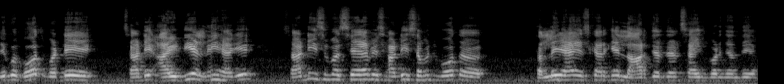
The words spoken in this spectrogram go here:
ਇਹ ਕੋਈ ਬਹੁਤ ਵੱਡੇ ਸਾਡੇ ਆਈਡੀਅਲ ਨਹੀਂ ਹੈਗੇ। ਸਾਡੀ ਸਮੱਸਿਆ ਹੈ ਵੀ ਸਾਡੀ ਸਮਝ ਬਹੁਤ ਥੱਲੇ ਹੈ ਇਸ ਕਰਕੇ ਲਾਰਜਰ ਦੈਨ ਸਾਈਜ਼ ਬਣ ਜਾਂਦੇ ਆ।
